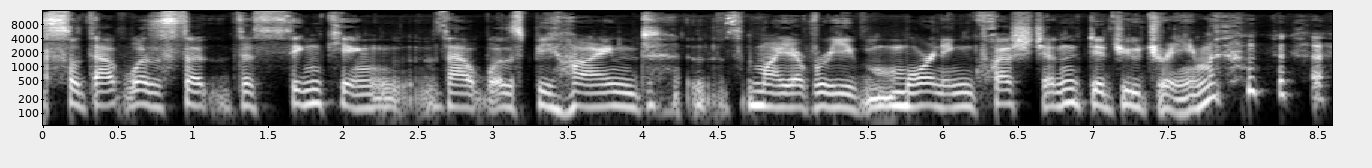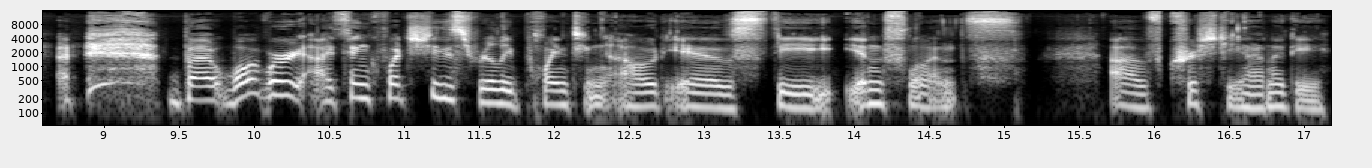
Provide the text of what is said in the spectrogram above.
so that was the, the thinking that was behind my every morning question did you dream? But what we're i think what she's really pointing out is the influence of christianity.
